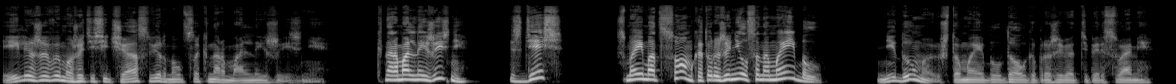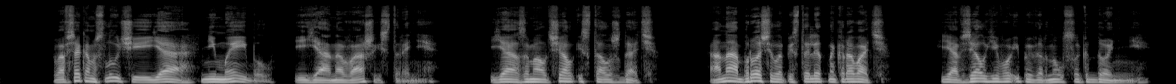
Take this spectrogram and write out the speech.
Или же вы можете сейчас вернуться к нормальной жизни. К нормальной жизни? Здесь? С моим отцом, который женился на Мейбл? Не думаю, что Мейбл долго проживет теперь с вами. Во всяком случае, я не Мейбл, и я на вашей стороне. Я замолчал и стал ждать. Она бросила пистолет на кровать. Я взял его и повернулся к Донни.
